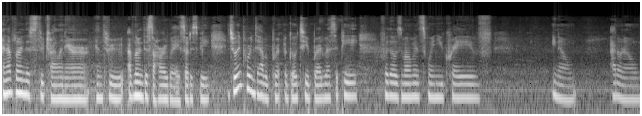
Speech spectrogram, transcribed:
and I've learned this through trial and error and through I've learned this the hard way, so to speak. It's really important to have a, bre- a go-to bread recipe for those moments when you crave, you know, I don't know,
